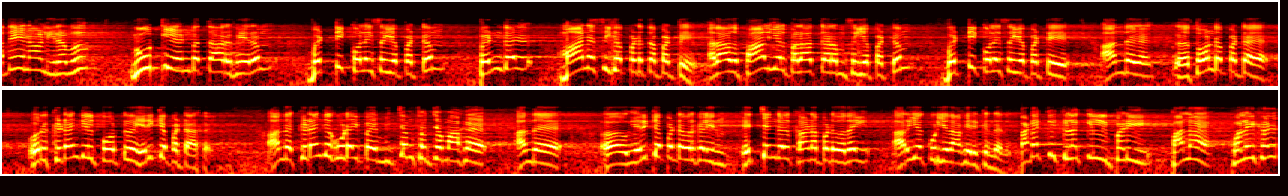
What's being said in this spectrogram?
அதே நாள் இரவு நூற்றி எண்பத்தாறு பேரும் வெட்டி கொலை செய்யப்பட்டும் பெண்கள் மானசீகப்படுத்தப்பட்டு அதாவது பாலியல் பலாத்காரம் செய்யப்பட்டும் வெட்டி கொலை செய்யப்பட்டு அந்த தோண்டப்பட்ட ஒரு கிடங்கில் போட்டு எரிக்கப்பட்டார்கள். அந்த கிடங்கு கூட இப்ப மிச்சம் சொச்சமாக அந்த எரிக்கப்பட்டவர்களின் எச்சங்கள் காணப்படுவதை அறியக்கூடியதாக இருக்கின்றது. வடக்கு கிழக்கில் இப்படி பல கொலைகள்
